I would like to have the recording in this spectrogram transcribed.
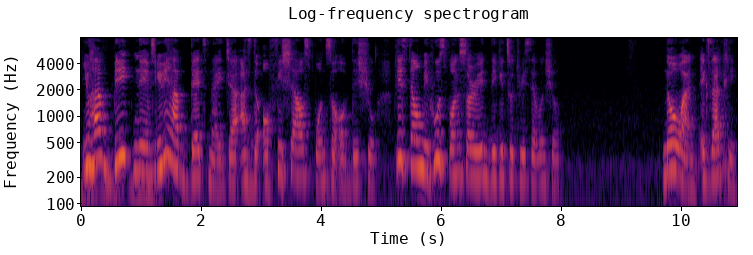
you have big names. You even have Bet9ja as the official sponsor of this show. Please tell me who's sponsoring Biggy 237 show? No one, exactly.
